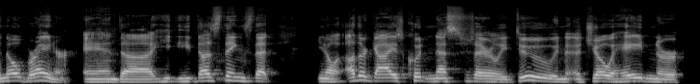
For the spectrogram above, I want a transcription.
the no brainer. And uh, he, he does things that, you know, other guys couldn't necessarily do. And uh, Joe Haden or,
